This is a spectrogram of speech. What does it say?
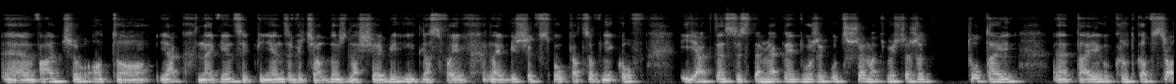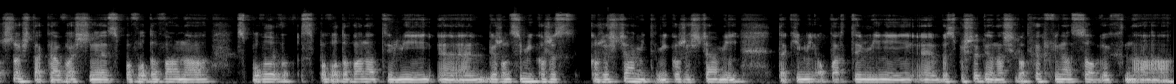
E, walczył o to, jak najwięcej pieniędzy wyciągnąć dla siebie i dla swoich najbliższych współpracowników i jak ten system jak najdłużej utrzymać. Myślę, że tutaj e, ta jego krótkowzroczność taka właśnie spowodowana, spowodowana tymi e, bieżącymi korzyściami, tymi korzyściami takimi opartymi e, bezpośrednio na środkach finansowych, na,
